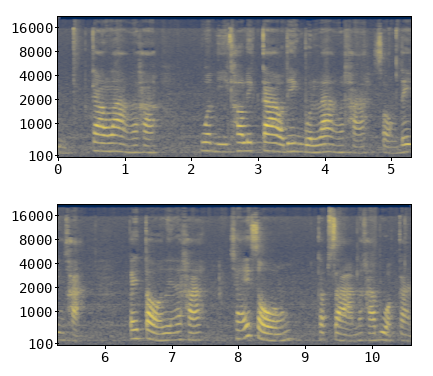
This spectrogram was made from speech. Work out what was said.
น 9 ล่างนะคะงวดนี้เข้าเลข 9 เด้งบนล่างนะคะ 2 เด้งค่ะ ไปต่อเลยนะคะ ใช้ 2 กับ 3 นะคะ บวกกัน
